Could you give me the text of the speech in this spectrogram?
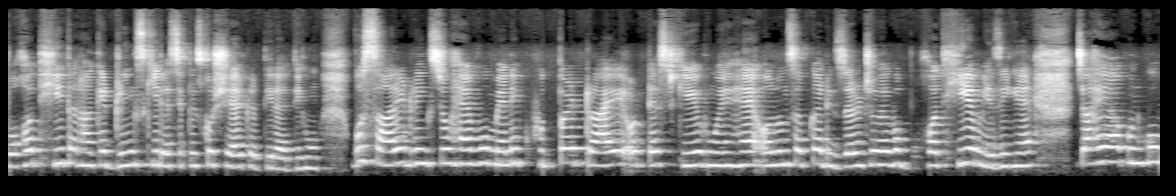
बहुत ही तरह के ड्रिंक्स की रेसिपीज़ को शेयर करती रहती हूँ। वो सारे ड्रिंक्स जो हैं वो मैंने खुद पर ट्राई और टेस्ट किए हुए हैं और उन सब का रिज़ल्ट जो है वो बहुत ही अमेजिंग है। चाहे आप उनको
